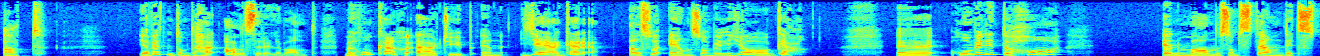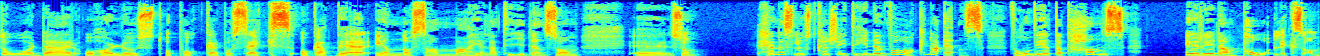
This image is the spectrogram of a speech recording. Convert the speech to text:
Att, jag vet inte om det här alls är relevant, men hon kanske är typ en jägare. Alltså en som vill jaga. Eh, hon vill inte ha en man som ständigt står där och har lust och pockar på sex och att det är en och samma hela tiden som, eh, som hennes lust kanske inte hinner vakna ens. För hon vet att hans är redan på liksom.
